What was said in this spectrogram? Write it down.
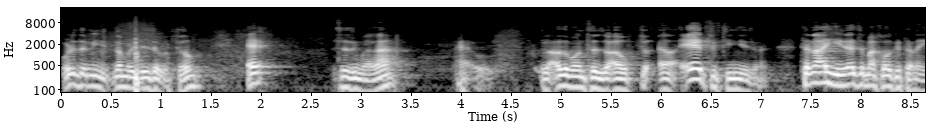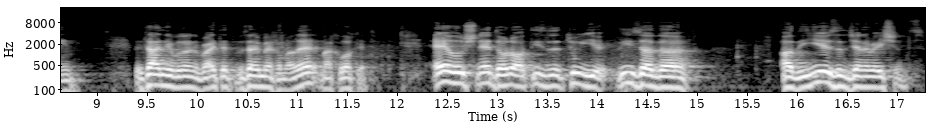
What does that mean? The number of days I will fill? Eh, says the Gemara. The other one says, I'll, I'll uh, add 15 years on it. Tanahi, that's a machloket Tanaim. The Tanya will learn right, that Amaleh, machloket. Elu Shnei Dorot, these are the two years. These are the are the years of the generations.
